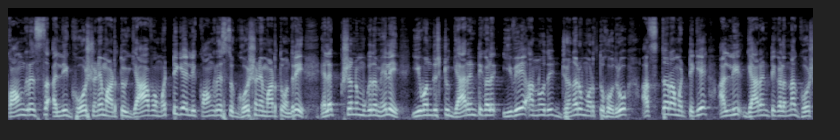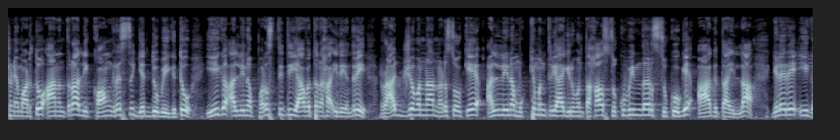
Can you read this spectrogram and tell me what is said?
ಕಾಂಗ್ರೆಸ್ ಅಲ್ಲಿ ಘೋಷಣೆ ಮಾಡ್ತು. ಯಾವ ಮಟ್ಟಿಗೆ ಅಲ್ಲಿ ಕಾಂಗ್ರೆಸ್ ಘೋಷಣೆ ಮಾಡ್ತು ಅಂದರೆ ಎಲೆಕ್ಷನ್ ಮುಗಿದ ಮೇಲೆ ಈ ಒಂದಿಷ್ಟು ಗ್ಯಾರಂಟಿಗಳು ಇವೆ ಅನ್ನೋದೇ ಜನರು ಮರೆತು ಹೋದರು. ಅಷ್ಟರ ಮಟ್ಟಿಗೆ ಅಲ್ಲಿ ಗ್ಯಾರಂಟಿಗಳನ್ನು ಘೋಷಣೆ ಮಾಡ್ತು. ಆನಂತರ ಅಲ್ಲಿ ಕಾಂಗ್ರೆಸ್ ಗೆದ್ದು ಬೀಗಿತು. ಈಗ ಅಲ್ಲಿನ ಪರಿಸ್ಥಿತಿ ಯಾವ ತರಹ ಇದೆ ಅಂದರೆ ರಾಜ್ಯವನ್ನು ನಡೆಸೋಕೆ ಅಲ್ಲಿನ ಮುಖ್ಯಮಂತ್ರಿ ಆಗಿರುವಂತಹ ಸುಖವಿಂದರ್ ಸುಖುಗೆ ಆಗ್ತಾ ಇಲ್ಲ. ಗೆಳೆಯರೆ, ಈಗ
